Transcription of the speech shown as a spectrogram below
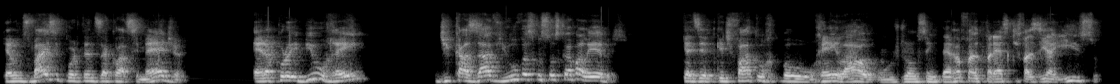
que era um dos mais importantes da classe média, era proibir o rei de casar viúvas com seus cavaleiros. Quer dizer, porque de fato o, o rei lá, o João Sem Terra, parece que fazia isso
